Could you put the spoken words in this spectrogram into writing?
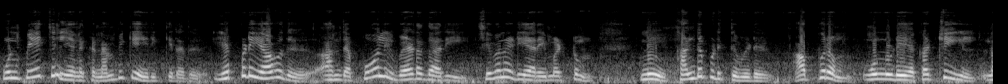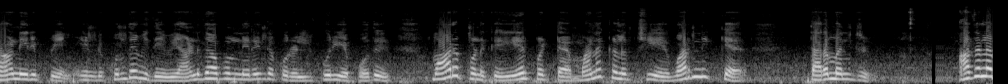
உன் பேச்சில் எனக்கு நம்பிக்கை இருக்கிறது. எப்படியாவது அந்த போலி வேடதாரி சிவனடியாரை மட்டும் நீ கண்டுபிடித்து விடு. அப்புறம் உன்னுடைய கட்சியில் நான் இருப்பேன் என்று குந்தவி தேவி அனுதாபம் நிறைந்த குரலில் கூறிய போது மாரப்பனுக்கு ஏற்பட்ட மனக்கிளர்ச்சியை வர்ணிக்க தரமன்று. அதல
